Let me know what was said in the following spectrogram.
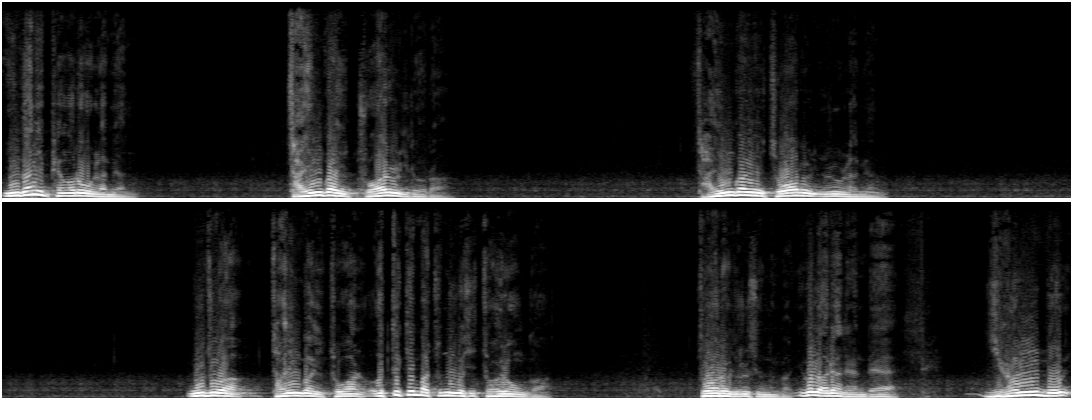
인간이 평화로우려면 자연과의 조화를 이루어라. 자연과의 조화를 이루려면 우주와 자연과의 조화를 어떻게 맞추는 것이 조화로운가? 조화를 이룰 수 있는가? 이걸 알아야 되는데, 이걸 모르,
